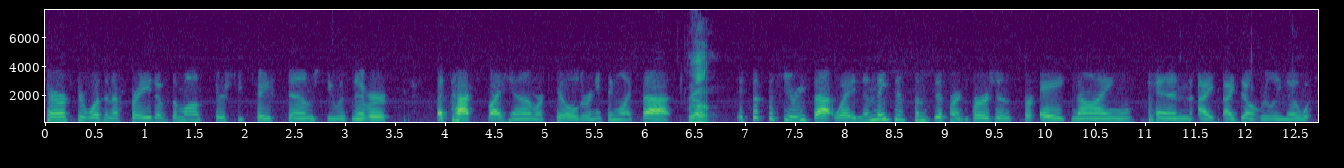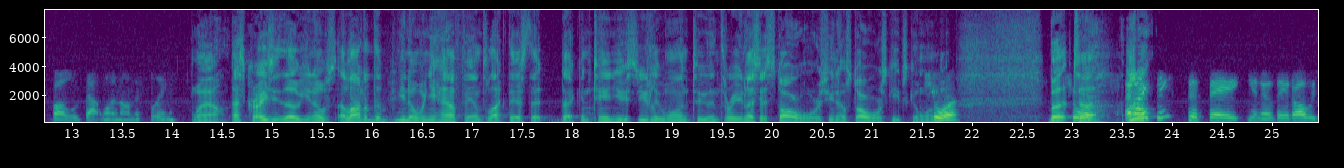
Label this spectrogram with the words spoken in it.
character wasn't afraid of the monster. She chased him. She was never attacked by him or killed or anything like that. Right. It took the series that way, and then they did some different versions for eight, nine, ten. I I don't really know what followed that one, honestly. Wow, that's crazy though. You know, a lot of the you know when you have films like this that that continue, it's usually one, two, and three, unless it's Star Wars. You know, Star Wars keeps going. Sure. But Sure. uh, and I I, think that they, you know, they had always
